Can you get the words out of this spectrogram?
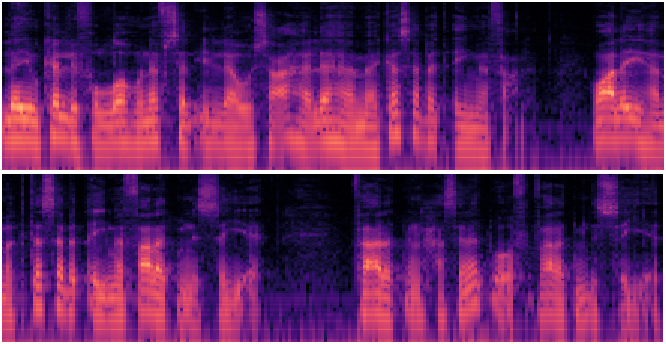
لا يكلف الله نفسا إلا وسعها لها ما كسبت أي ما فعلت وعليها ما اكتسبت أي ما فعلت من السيئات فعلت من الحسنات وفعلت من السيئات.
